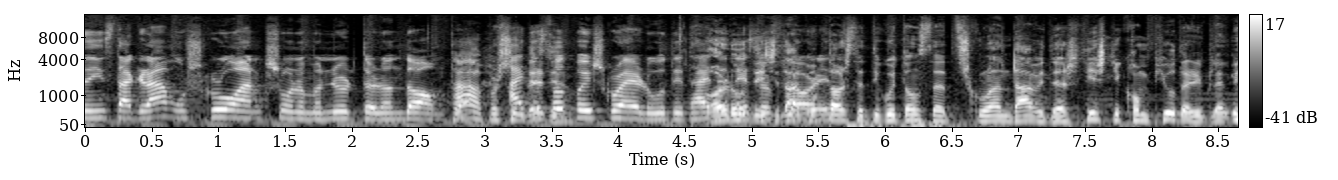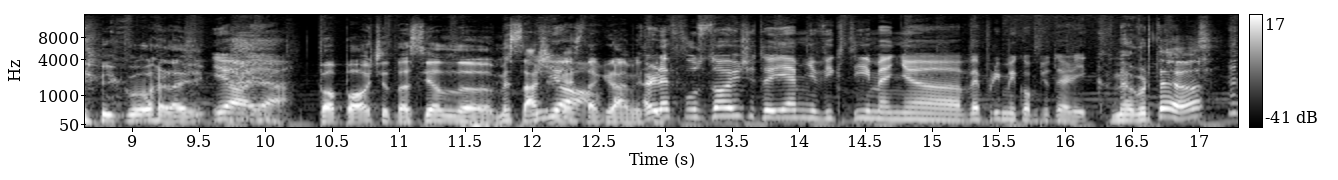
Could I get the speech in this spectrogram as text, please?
në Instagram u shkruan kështu në mënyrë të rëndomtë. Ah, përshëndetje. Hajde sot po i shkruaj Rudit, hajde nesër Florit. Rudi që ta kuptosh, se ti kujton se të shkruan David, është thjesht një kompjuter i planifikuar ai. Jo, jo. Po po, që ta sjell uh, mesazhin jo, në Instagram. Jo. Refuzoj që të jem një viktimë e një veprimi kompjuterik. Me vërtetë, ë?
